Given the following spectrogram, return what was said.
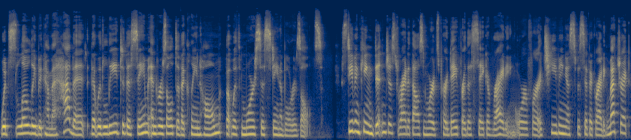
would slowly become a habit that would lead to the same end result of a clean home, but with more sustainable results. Stephen King didn't just write a thousand words per day for the sake of writing or for achieving a specific writing metric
